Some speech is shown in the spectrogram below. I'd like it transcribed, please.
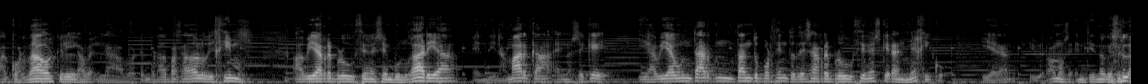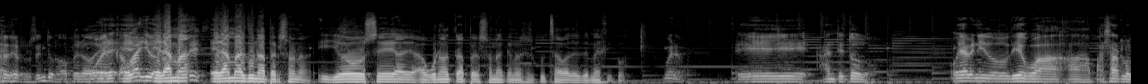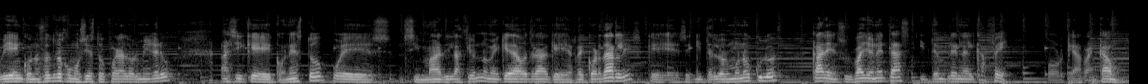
acordaos que la, la temporada pasada lo dijimos, había reproducciones en Bulgaria, en Dinamarca, en no sé qué, y había un, tar- un tanto por ciento de esas reproducciones que eran en México. Y eran, y vamos, entiendo que es la de Rosendo. No, pero o el era, caballo de era, Cortés. era más de una persona. Y yo sé eh, alguna otra persona que nos escuchaba desde México. Bueno, eh, ante todo, hoy ha venido Diego a, a pasarlo bien con nosotros, como si esto fuera el hormiguero. Así que con esto, pues sin más dilación, no me queda otra que recordarles que se quiten los monóculos, calen sus bayonetas y templen el café, porque arrancamos.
